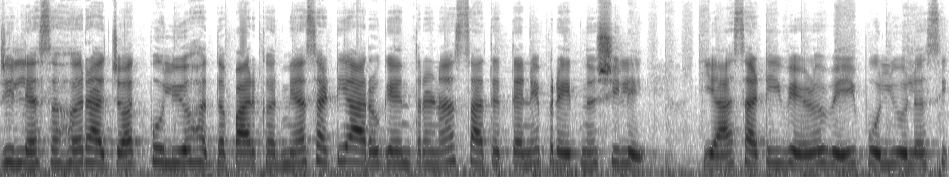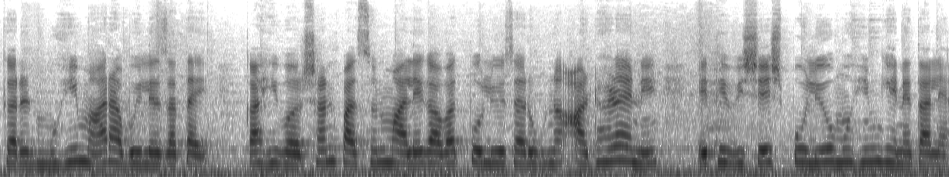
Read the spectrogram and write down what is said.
जिल्ह्यासह राज्यात पोलिओ हद्दपार करण्यासाठी आरोग्य यंत्रणा सातत्याने प्रयत्नशील आहे. यासाठी वेळोवेळी पोलिओ लसीकरण मोहिमा राबविल्या जात आहे. काही वर्षांपासून मालेगावात पोलिओचा रुग्ण आढळल्याने येथे विशेष पोलिओ मोहीम घेण्यात आल्या.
